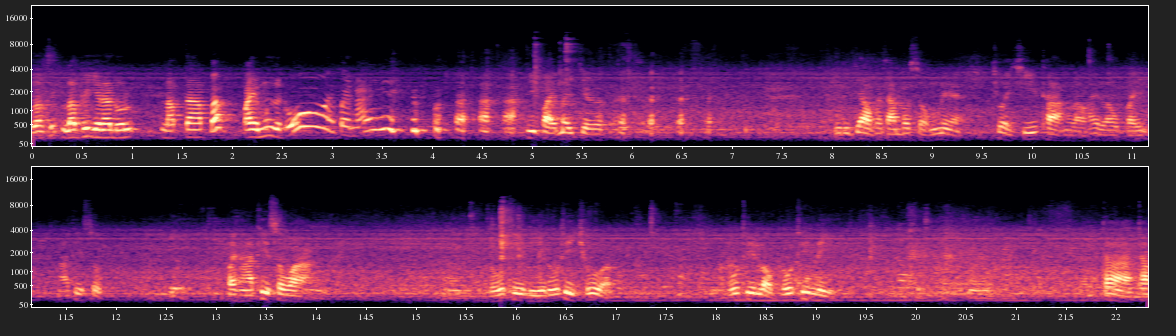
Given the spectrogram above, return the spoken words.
เราเราพิจารณาดูหลับตาปั๊บไปมืด โอ้ยไปไหน ที่ไปไม่เจอพุทธเจ้าพระธรรมพระสงฆ์เนี่ย ช่วยชี้ทางเราให้เราไปหาที่สุด ไปหาที่สว่าง รู้ที่ดีรู้ที่ชั่ว รู้ที่หลบรู้ที่หลีก ถ้าถ้า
